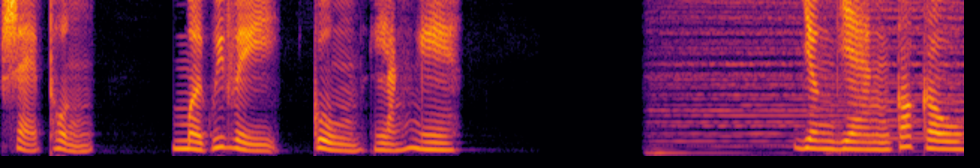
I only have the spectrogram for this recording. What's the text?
sẽ thuận. Mời quý vị cùng lắng nghe. Dân gian có câu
